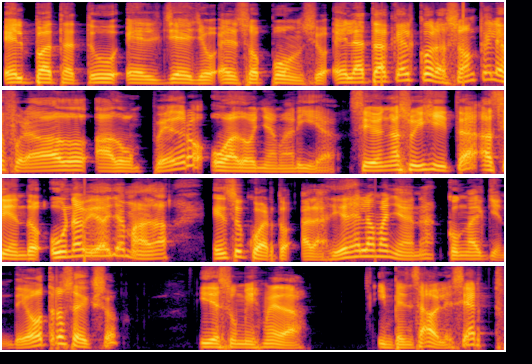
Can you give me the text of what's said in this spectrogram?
el patatú, el yello, el soponcio, el ataque al corazón que le fuera dado a don Pedro o a doña María, si ven a su hijita haciendo una videollamada en su cuarto a las 10 de la mañana con alguien de otro sexo y de su misma edad. Impensable, ¿cierto?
